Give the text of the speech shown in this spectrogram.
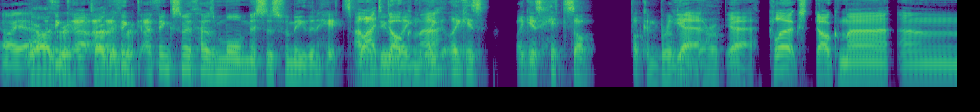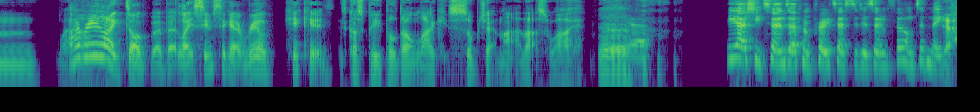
Oh yeah. Yeah, I I think agree. uh, totally I think agree. I think Smith has more misses for me than hits. I but like do Dogma. Like, like, like his like his hits are fucking brilliant. Yeah, They're yeah. Clerks, Dogma. Um, what I really like Dogma, but like seems to get a real kick in. It's because people don't like its subject matter. That's why. Yeah. Yeah. He actually turned up and protested his own film, didn't he? Yeah,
